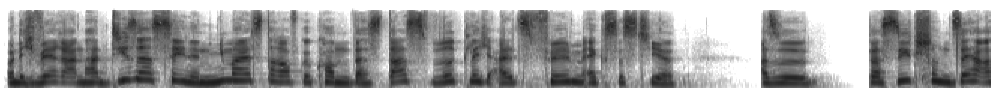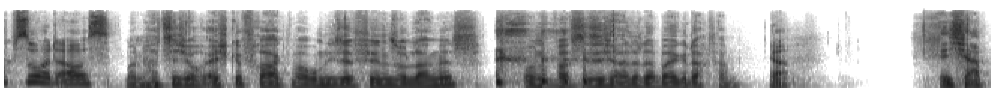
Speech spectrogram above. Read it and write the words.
Und ich wäre anhand dieser Szene niemals darauf gekommen, dass das wirklich als Film existiert. Also das sieht schon sehr absurd aus. Man hat sich auch echt gefragt, warum dieser Film so lang ist und was sie sich alle dabei gedacht haben. ich habe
